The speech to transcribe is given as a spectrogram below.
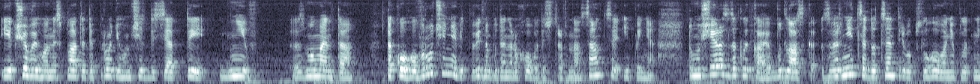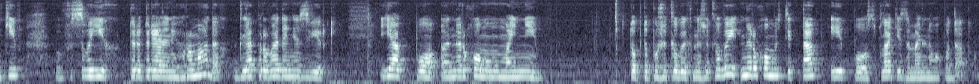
і якщо ви його не сплатите протягом 60 днів з моменту такого вручення, відповідно буде нараховувати штрафна санкція і пеня. Тому ще раз закликаю, будь ласка, зверніться до центрів обслуговування платників в своїх територіальних громадах для проведення звірки, як по е, нерухомому майні, тобто по житлових нежитловій нерухомості, так і по сплаті земельного податку.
